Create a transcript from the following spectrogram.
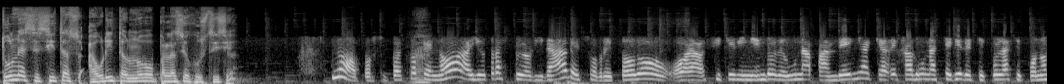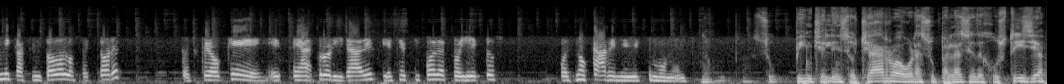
¿tú necesitas ahorita un nuevo Palacio de Justicia? No, por supuesto que no. Hay otras prioridades, sobre todo ahora sí que viniendo de una pandemia que ha dejado una serie de secuelas económicas en todos los sectores, pues creo que eh, hay prioridades y ese tipo de proyectos pues no caben en este momento. su pinche lienzo charro, ahora su Palacio de Justicia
